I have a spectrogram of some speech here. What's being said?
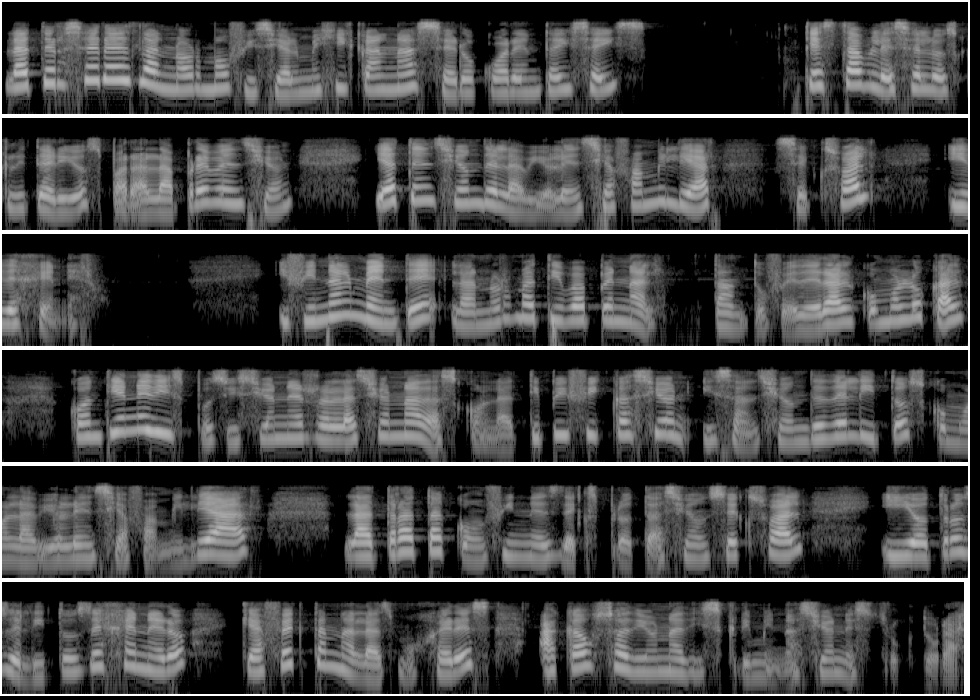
La tercera es la norma oficial mexicana 046, que establece los criterios para la prevención y atención de la violencia familiar, sexual y de género. Y finalmente, la normativa penal tanto federal como local, contiene disposiciones relacionadas con la tipificación y sanción de delitos como la violencia familiar, la trata con fines de explotación sexual y otros delitos de género que afectan a las mujeres a causa de una discriminación estructural.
